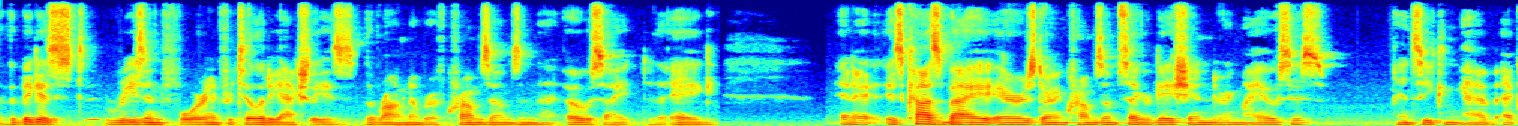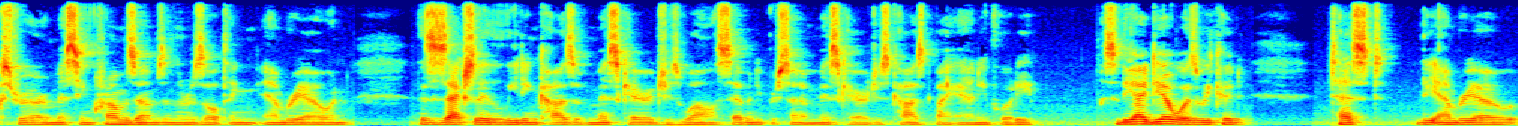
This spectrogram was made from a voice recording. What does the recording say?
the biggest reason for infertility actually is the wrong number of chromosomes in the oocyte, the egg. And it is caused by errors during chromosome segregation during meiosis. And so you can have extra or missing chromosomes in the resulting embryo. And this is actually the leading cause of miscarriage as well. 70% of miscarriage is caused by aneuploidy. So the idea was we could test the embryo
